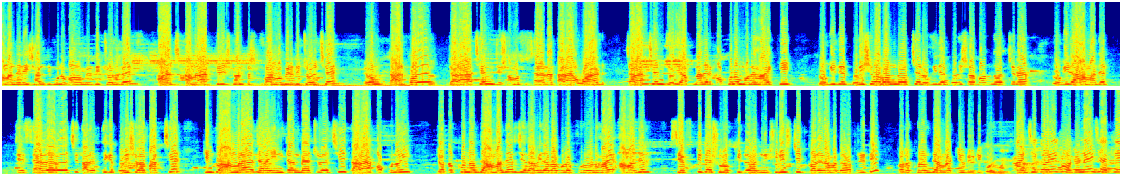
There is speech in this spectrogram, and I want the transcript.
আমাদের এই শান্তিপূর্ণ কর্মবিরতি চলবে। আজ আমরা আটত্রিশ ঘণ্টা কর্মবিরতি চলছে। এবং তারপরে যারা আছেন, যে সমস্ত স্যারেরা, তারা ওয়ার্ড চালাচ্ছেন। যদি আপনাদের কখনো মনে হয় কি রোগীদের পরিষেবা বন্ধ হচ্ছে, রোগীদের পরিষেবা বন্ধ হচ্ছে না, রোগীরা আমাদের যে স্যাররা রয়েছে, তাদের থেকে পরিষেবা পাচ্ছে। কিন্তু আমরা যারা ইন্টার্ন ব্যাচ রয়েছি, তারা কখনোই যতক্ষণ অব্দি আমাদের যে দাবি দাবাগুলো পূরণ হয়, আমাদের সেফটিটা সুরক্ষিত সুনিশ্চিত করেন আমাদের অথরিটি ততক্ষণ অব্দি আমরা কেউ ডিউটি করব না। আরজি করে ঘটনায় যাকে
